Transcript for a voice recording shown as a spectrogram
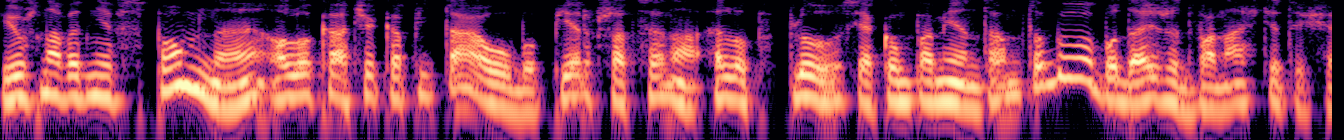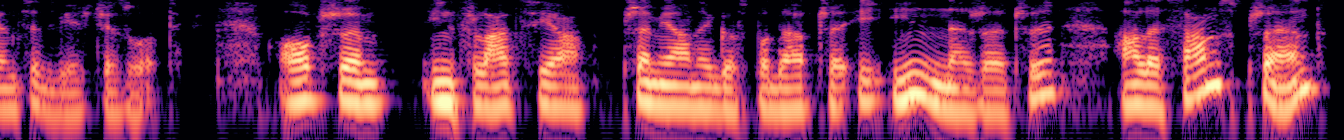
Już nawet nie wspomnę o lokacie kapitału, bo pierwsza cena ELOP Plus, jaką pamiętam, to było bodajże 12 200 zł. Owszem, inflacja, przemiany gospodarcze i inne rzeczy, ale sam sprzęt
